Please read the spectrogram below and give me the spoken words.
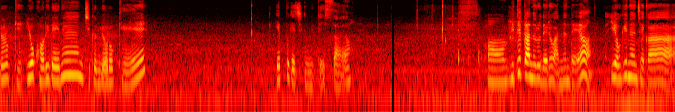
요렇게 요 거리대는 지금 요렇게 예쁘게 지금 밑에 있어요. 어, 밑에 단으로 내려왔는데요. 여기는 제가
